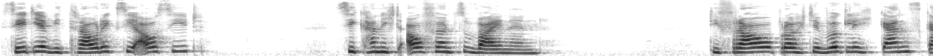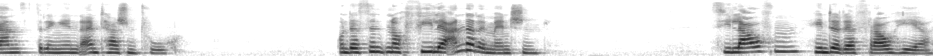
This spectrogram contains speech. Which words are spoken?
Seht ihr, wie traurig sie aussieht? Sie kann nicht aufhören zu weinen. Die Frau bräuchte wirklich ganz, ganz dringend ein Taschentuch. Und es sind noch viele andere Menschen. Sie laufen hinter der Frau her.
